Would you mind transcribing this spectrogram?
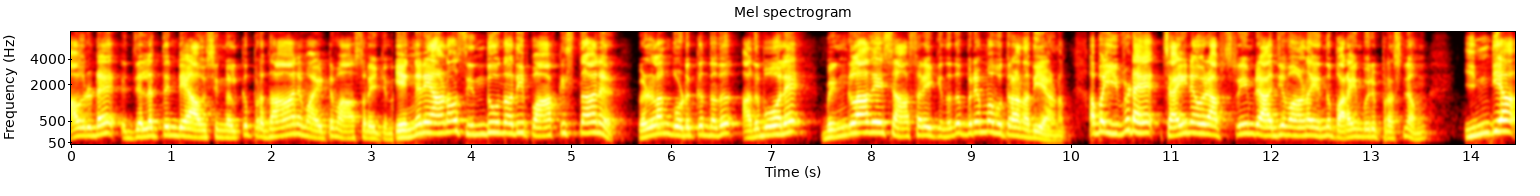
അവരുടെ ജലത്തിന്റെ ആവശ്യങ്ങൾക്ക് പ്രധാനമായിട്ടും ആശ്രയിക്കുന്നത് എങ്ങനെയാണോ സിന്ധു നദി പാകിസ്ഥാന് വെള്ളം കൊടുക്കുന്നത് അതുപോലെ ബംഗ്ലാദേശ് ആശ്രയിക്കുന്നത് ബ്രഹ്മപുത്ര നദിയാണ്. അപ്പൊ ഇവിടെ ചൈന ഒരു അപ്സ്ട്രീം രാജ്യമാണ് എന്ന് പറയുമ്പോൾ ഒരു പ്രശ്നം ഇന്ത്യ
